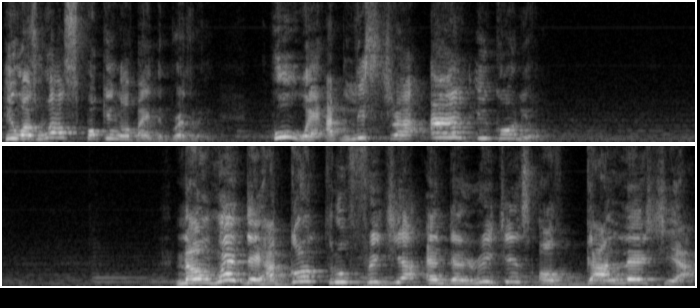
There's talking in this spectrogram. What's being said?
He was well spoken of by the brethren who were at Lystra and Iconium. Now, when they had gone through Phrygia and the regions of Galatia,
